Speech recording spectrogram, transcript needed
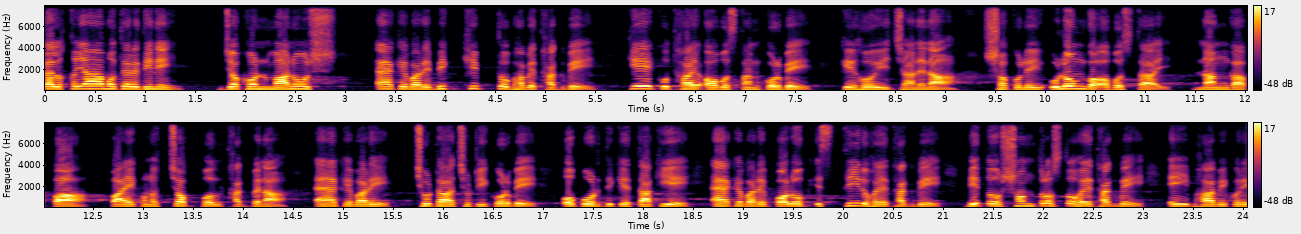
কাল কিয়ামতের দিনে যখন মানুষ একেবারে বিক্ষিপ্তভাবে থাকবে, কে কোথায় অবস্থান করবে কেহই জানে না। সকলেই উলঙ্গ অবস্থায়, নাঙ্গা পা, পায়ে কোনো চপ্পল থাকবে না, একেবারে ছোটাছুটি করবে, ওপর দিকে তাকিয়ে একেবারে পলক স্থির হয়ে থাকবে, ভীত সন্ত্রস্ত হয়ে থাকবে এইভাবে করে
